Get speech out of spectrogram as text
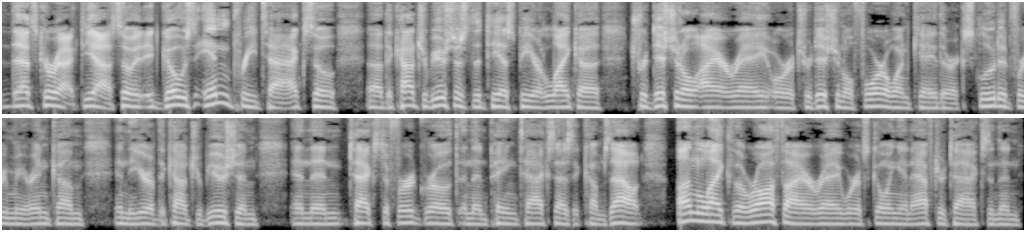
That's correct. Yeah. So it, it goes in pre-tax. So uh, the contributions to the TSP are like a traditional IRA or a traditional 401k. They're excluded from your income in the year of the contribution and then tax deferred growth and then paying tax as it comes out. Unlike the Roth IRA where it's going in after tax and then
